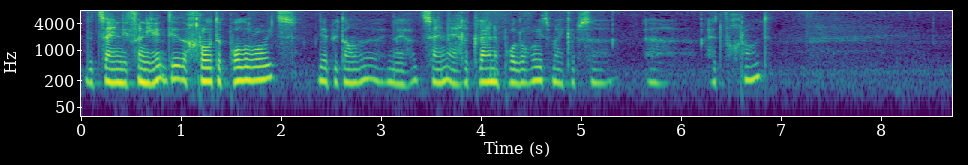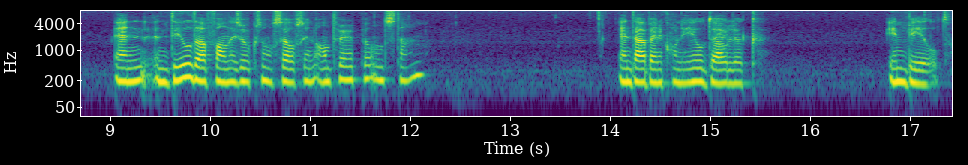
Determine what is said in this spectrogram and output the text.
Dat zijn die, van die, die de grote Polaroids. Die heb ik dan, eh, nou ja, het zijn eigenlijk kleine Polaroids, maar ik heb ze uh, uitvergroot. En een deel daarvan is ook nog zelfs in Antwerpen ontstaan. En daar ben ik gewoon heel duidelijk in beeld.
